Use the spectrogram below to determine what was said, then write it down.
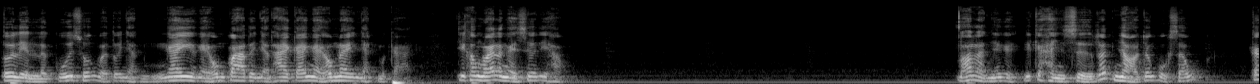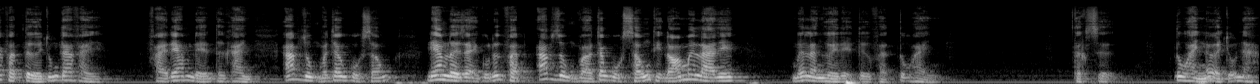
tôi liền là cúi xuống và tôi nhặt. Ngay ngày hôm qua tôi nhặt hai cái, ngày hôm nay nhặt một cái. Chứ không nói là ngày xưa đi học. Đó là những cái những cái hành xử rất nhỏ trong cuộc sống. Các phật tử chúng ta phải phải đem để thực hành, áp dụng vào trong cuộc sống. Đem lời dạy của đức phật áp dụng vào trong cuộc sống thì đó mới là gì? Mới là người đệ tử phật tu hành. Thực sự tu hành nó ở chỗ nào?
